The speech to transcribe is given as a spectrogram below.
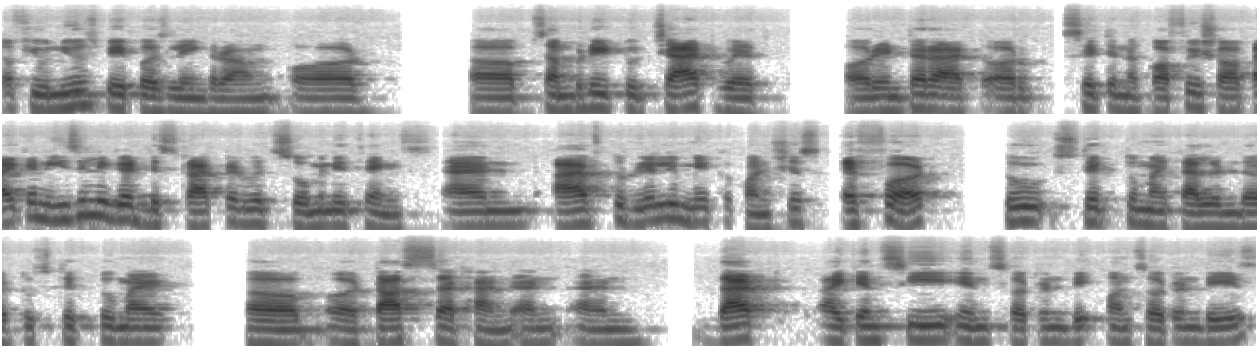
a few newspapers laying around or uh, somebody to chat with or interact or sit in a coffee shop, I can easily get distracted with so many things. And I have to really make a conscious effort to stick to my calendar, to stick to my uh, uh, tasks at hand. And, and that I can see in certain day, on certain days,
